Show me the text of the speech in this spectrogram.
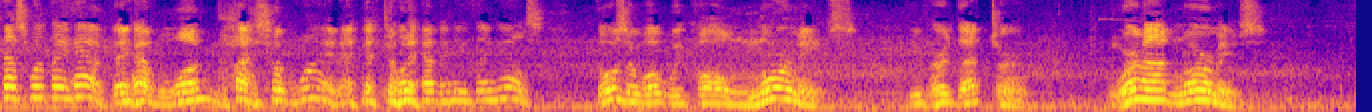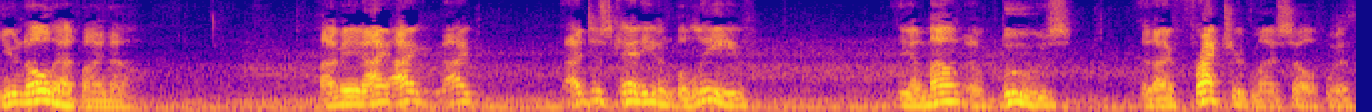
That's what they have. They have one glass of wine and they don't have anything else. Those are what we call normies. You've heard that term. We're not normies. You know that by now. I mean, I, I, I, I just can't even believe the amount of booze that I fractured myself with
